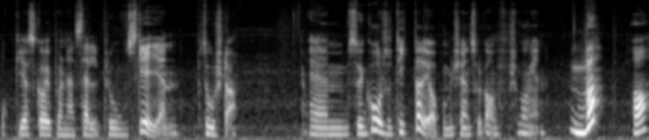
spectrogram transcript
Och jag ska ju på den här cellprovsgrejen på torsdag. Ehm, så igår så tittade jag på mitt könsorgan för första gången. Va? Ja.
